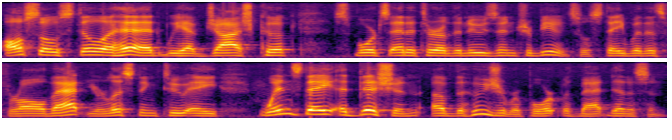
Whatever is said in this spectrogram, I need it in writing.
Also, still ahead, we have Josh Cook, sports editor of the News and Tribune. So stay with us for all that. You're listening to a Wednesday edition of the Hoosier Report with Matt Dennison.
